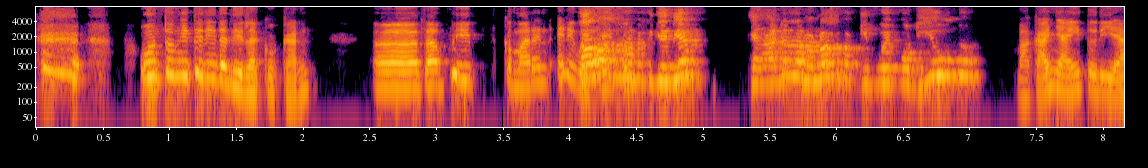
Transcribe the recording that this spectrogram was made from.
untung itu tidak dilakukan Eh, tapi kemarin anyway kalau sampai kejadian yang ada Ronaldo sempat giveaway podium tuh makanya itu dia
